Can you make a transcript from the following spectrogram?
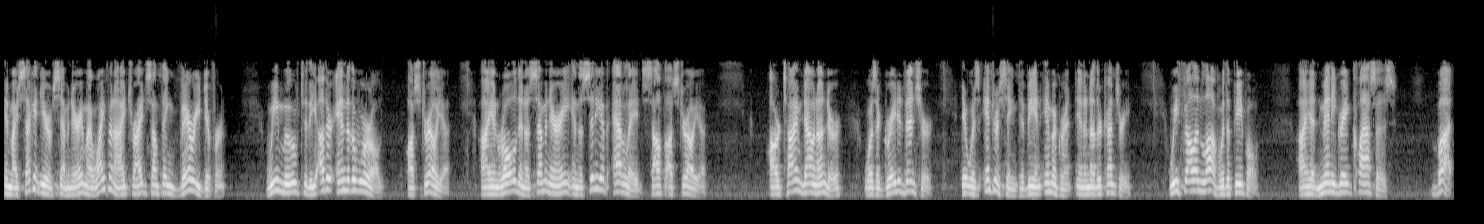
in my second year of seminary, my wife and I tried something very different. We moved to the other end of the world, Australia. I enrolled in a seminary in the city of Adelaide, South Australia. Our time down under was a great adventure. It was interesting to be an immigrant in another country. We fell in love with the people. I had many great classes, but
